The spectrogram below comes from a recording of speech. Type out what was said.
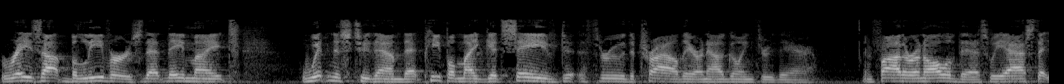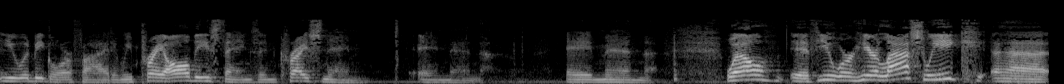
raise up believers that they might witness to them, that people might get saved through the trial they are now going through there. And Father, in all of this, we ask that you would be glorified. And we pray all these things in Christ's name. Amen. Amen. Well, if you were here last week, uh,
